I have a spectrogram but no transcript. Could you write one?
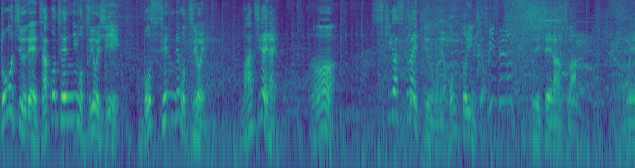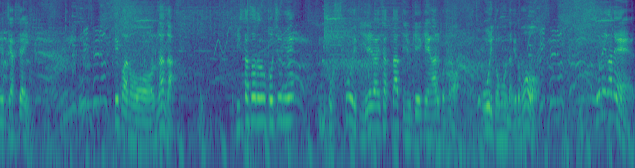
道中で雑魚戦にも強いしボス戦でも強い。間違いない。うん。隙が少ないっていうのもねほんといいんですよ。水星ランスは。めちゃくちゃいい。結構あのー、なんだ。必殺技の途中にね特殊攻撃入れられちゃったっていう経験あること多いと思うんだけどもそれがね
